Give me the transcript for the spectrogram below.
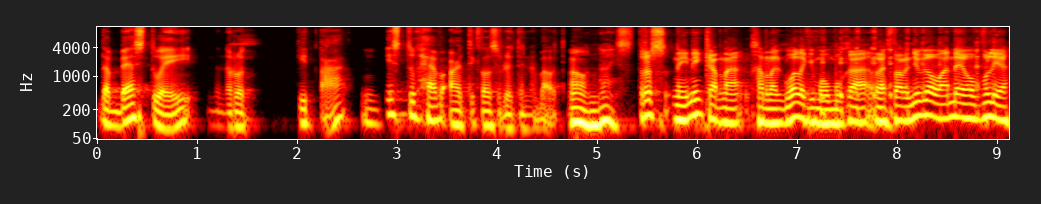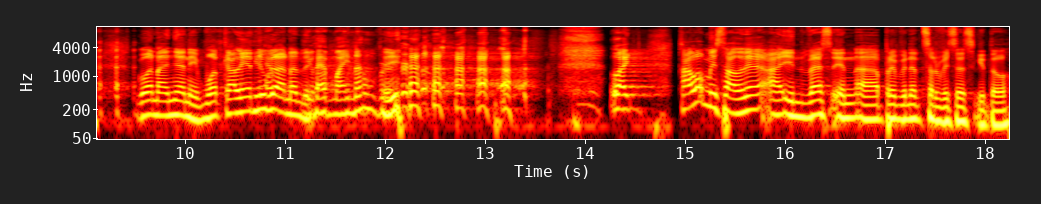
the best way menurut kita Hmm. is to have articles written about. Oh nice. Terus nih ini karena karena gue lagi mau buka restoran juga one day hopefully ya. Gue nanya nih buat kalian juga nanti. You have my number. Like kalau misalnya I invest in uh, preventive services gitu,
